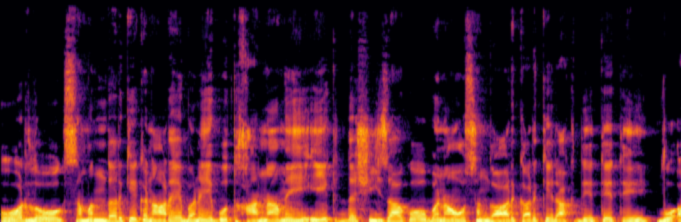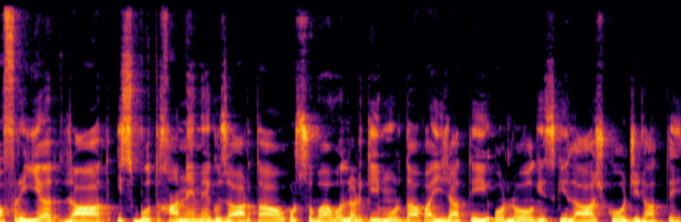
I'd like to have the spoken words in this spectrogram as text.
اور لوگ سمندر کے کنارے بنے بت خانہ میں ایک دشیزہ کو بناؤ سنگار کر کے رکھ دیتے تھے۔ وہ افریت رات اس بت خانے میں گزارتا اور صبح وہ لڑکی مردہ پائی جاتی اور لوگ اس کی لاش کو جلاتے۔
